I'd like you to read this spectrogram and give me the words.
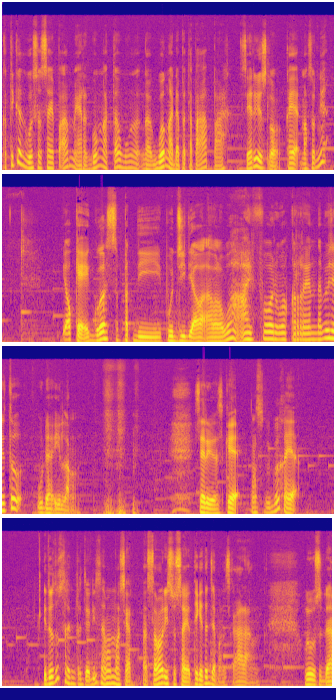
ketika gue selesai pamer gue nggak tahu gue nggak gue nggak dapet apa-apa. Serius loh. Kayak maksudnya ya oke okay, gue sempet dipuji di awal-awal wah iPhone wah keren. Tapi itu udah hilang. Serius kayak maksud gue kayak itu tuh sering terjadi sama masyarakat sama di society kita zaman sekarang. Lu sudah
